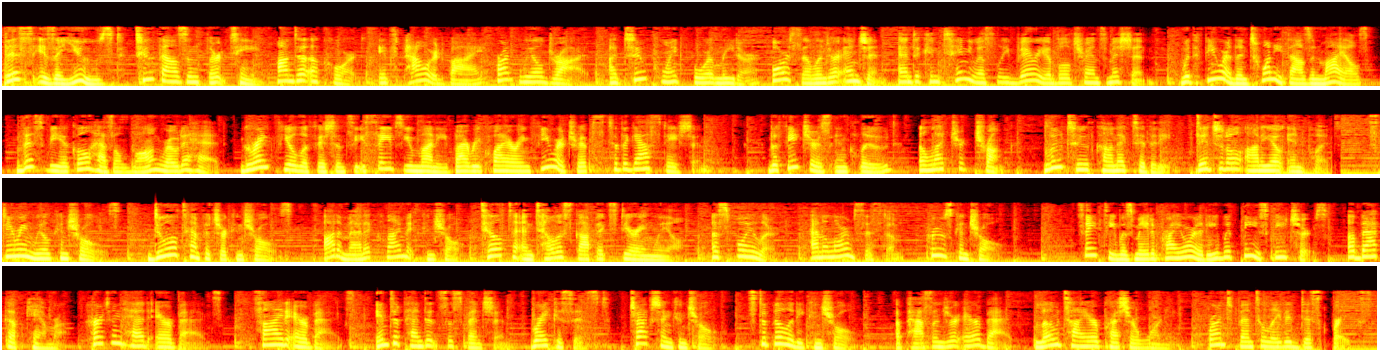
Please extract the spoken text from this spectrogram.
This is a used 2013 Honda Accord. It's powered by front-wheel drive, a 2.4-liter four-cylinder engine, and a continuously variable transmission. With fewer than 20,000 miles, this vehicle has a long road ahead. Great fuel efficiency saves you money by requiring fewer trips to the gas station. The features include electric trunk, Bluetooth connectivity, digital audio input, steering wheel controls, dual temperature controls, automatic climate control, tilt and telescopic steering wheel, a spoiler, an alarm system, cruise control. Safety was made a priority with these features. A backup camera, curtain head airbags, side airbags, independent suspension, brake assist, traction control, stability control, a passenger airbag, low tire pressure warning, front ventilated disc brakes.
